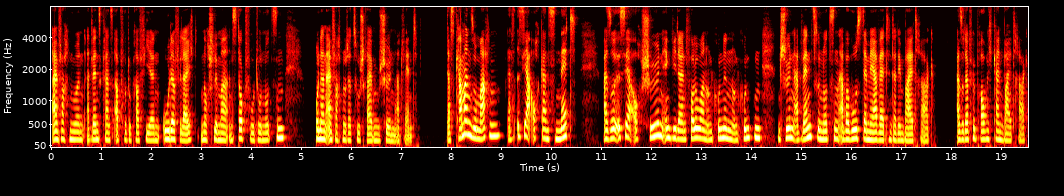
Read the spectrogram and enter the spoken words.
einfach nur einen Adventskranz abfotografieren oder vielleicht noch schlimmer ein Stockfoto nutzen und dann einfach nur dazu schreiben, schönen Advent. Das kann man so machen. Das ist ja auch ganz nett. Also ist ja auch schön, irgendwie deinen Followern und Kundinnen und Kunden einen schönen Advent zu nutzen, aber wo ist der Mehrwert hinter dem Beitrag? Also dafür brauche ich keinen Beitrag.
